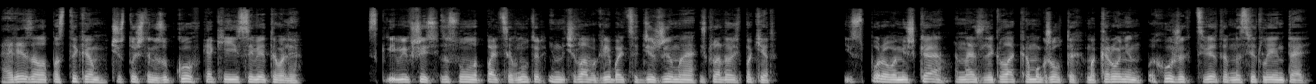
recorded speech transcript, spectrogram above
резала по стыкам чесночных зубков, как ей и советовали. Скривившись, засунула пальцы внутрь и начала выгребать содержимое и складывать в пакет. Из спорого мешка она извлекла комок желтых макаронин, похожих цветом на светлый янтарь.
